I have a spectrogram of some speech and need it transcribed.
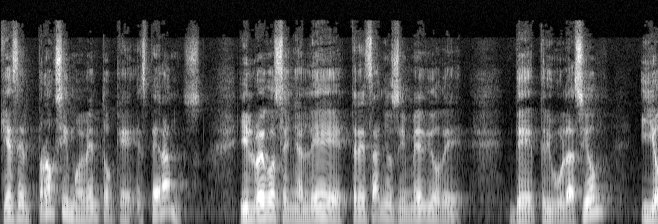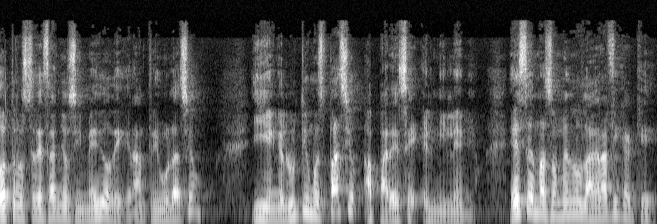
que es el próximo evento que esperamos. Y luego señalé tres años y medio de, de tribulación y otros tres años y medio de gran tribulación. y en el último espacio aparece el milenio. Esta es más o menos la gráfica que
